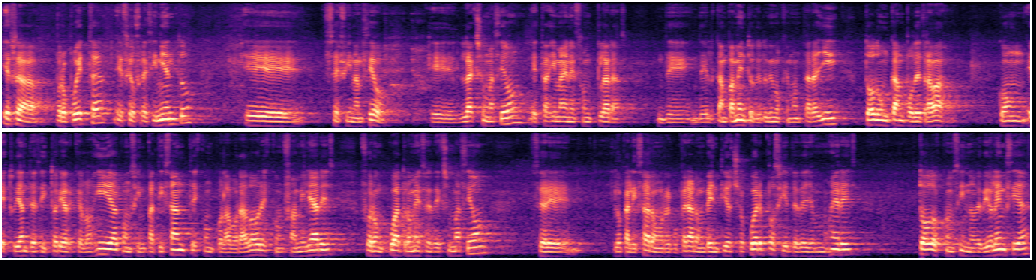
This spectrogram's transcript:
esa propuesta, ese ofrecimiento, eh, se financió eh, la exhumación, estas imágenes son claras del campamento que tuvimos que montar allí, todo un campo de trabajo con estudiantes de Historia y Arqueología, con simpatizantes, con colaboradores, con familiares. Fueron cuatro meses de exhumación, se localizaron o recuperaron 28 cuerpos, siete de ellos mujeres, todos con signos de violencia,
